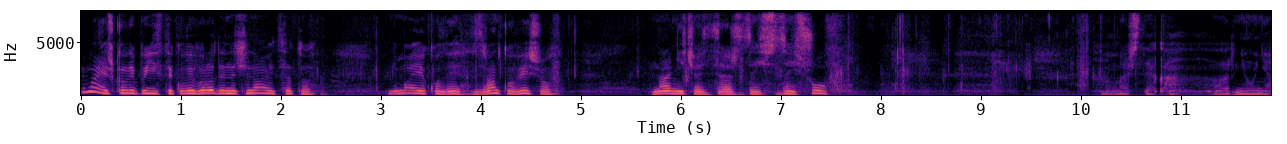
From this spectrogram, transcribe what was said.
Немає ж коли поїсти, коли городи починаються, то немає коли. Зранку вийшов, на ніч аж зайшов. Бачите, яка гарнюня.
